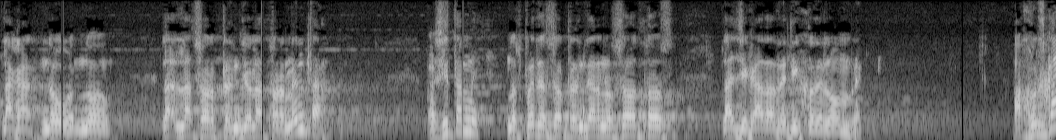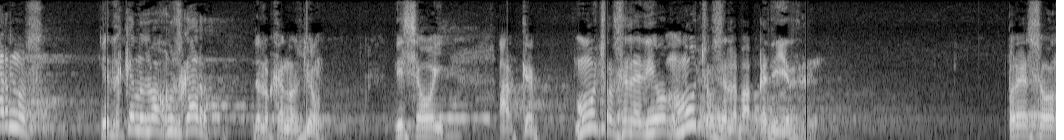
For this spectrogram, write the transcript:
La, no, no, la, sorprendió la tormenta. Así también nos puede sorprender a nosotros la llegada del Hijo del Hombre. A juzgarnos. ¿Y de qué nos va a juzgar? De lo que nos dio. Dice hoy, al que mucho se le dio, mucho se le va a pedir. Por eso,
